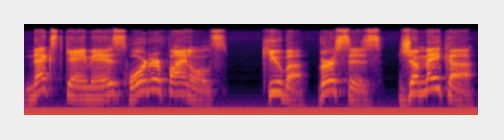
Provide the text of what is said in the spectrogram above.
Next game is quarterfinals. Cuba versus Jamaica.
